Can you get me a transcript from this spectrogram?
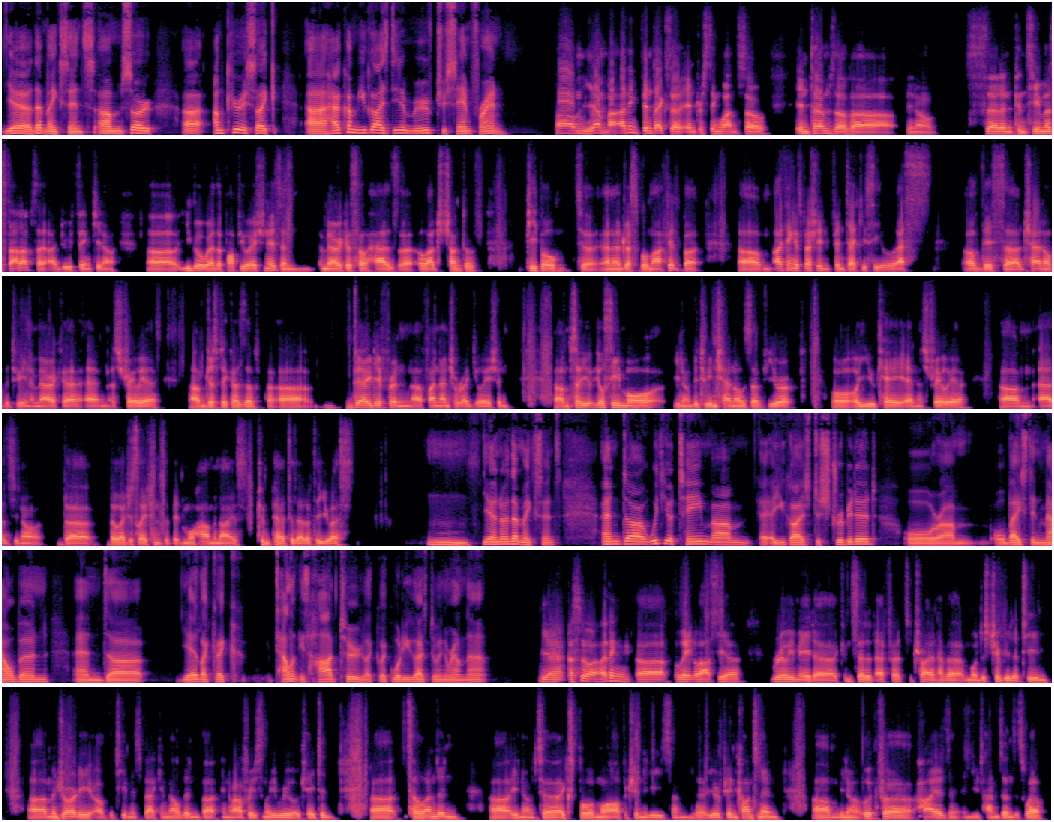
Yeah, that makes sense. Um, so uh, I'm curious, like, uh, how come you guys didn't move to San Fran? Um, yeah, I think fintech's an interesting one. So in terms of uh, you know certain consumer startups, I, I do think you know uh, you go where the population is, and America still has a, a large chunk of people to an addressable market. But um, I think, especially in fintech, you see less of this uh, channel between America and Australia, um, just because of uh, very different uh, financial regulation. Um, so you, will see more, you know, between channels of Europe or, or UK and Australia, um, as you know, the the legislation is a bit more harmonized compared to that of the US. Mm, yeah, no, that makes sense. And uh, with your team, um, are you guys distributed or um, all based in Melbourne? And uh, yeah, like like talent is hard too. Like like what are you guys doing around that? Yeah, so I think uh, late last year really made a concerted effort to try and have a more distributed team. Uh, majority of the team is back in Melbourne, but you know I've recently relocated uh, to London. Uh, you know, to explore more opportunities on the European continent. Um, you know, look for hires in, in, new time zones as well.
